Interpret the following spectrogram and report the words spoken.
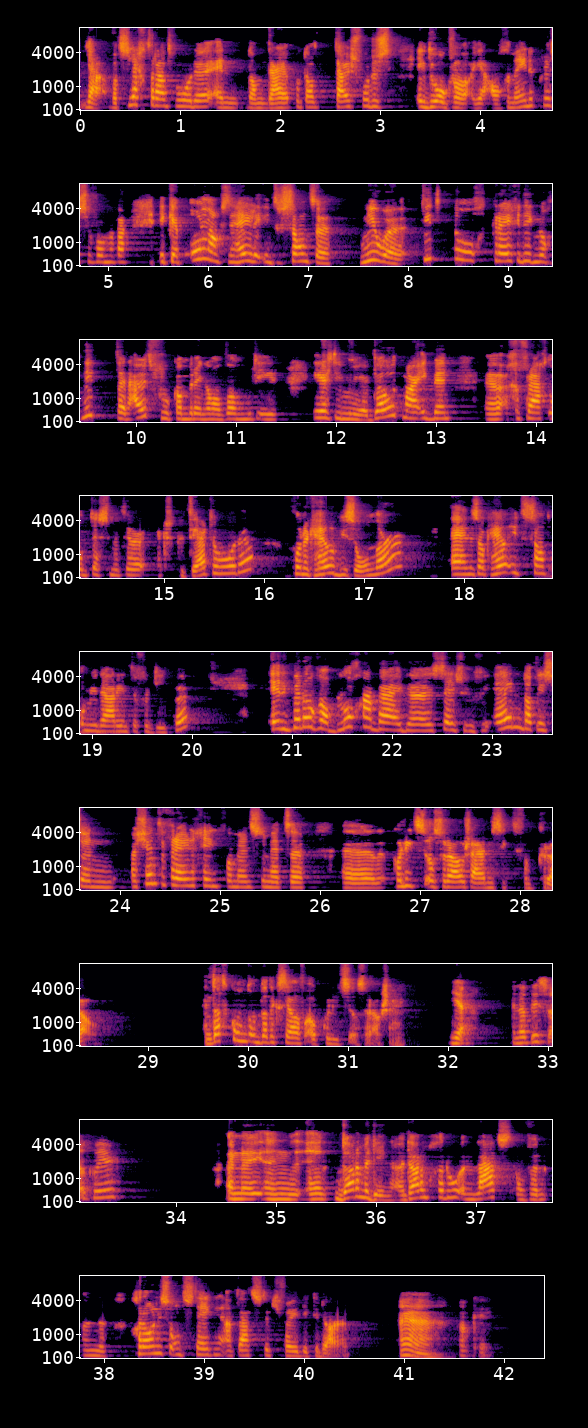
ja, wat slechter aan het worden. En dan, daar heb ik dan thuis voor. Dus ik doe ook wel ja, algemene klussen voor mijn vader. Ik heb onlangs een hele interessante nieuwe titel gekregen. Die ik nog niet ten uitvoer kan brengen. Want dan moet eerst die meneer dood. Maar ik ben gevraagd om testamentair executeur te worden. Vond ik heel bijzonder. En het is ook heel interessant om je daarin te verdiepen. En ik ben ook wel blogger bij de CCUVN. Dat is een patiëntenvereniging voor mensen met uh, colitis ulcerosa en de ziekte van Crohn. En dat komt omdat ik zelf ook colitis ulcerosa heb. Ja, en dat is ook weer? Een, een, een darmending, een darmgedoe, een, laatste, of een, een chronische ontsteking aan het laatste stukje van je dikke darm. Ah, oké.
